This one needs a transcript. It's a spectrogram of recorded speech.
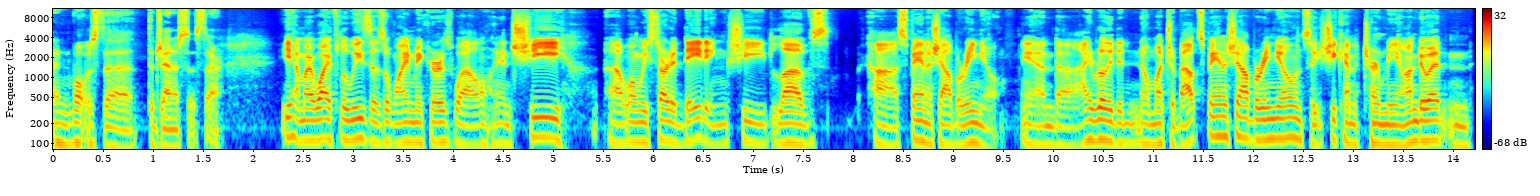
and what was the the genesis there? Yeah, my wife Louisa is a winemaker as well, and she, when we started dating, she loves uh, Spanish Albarino, and uh, I really didn't know much about Spanish Albarino, and so she kind of turned me onto it, and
